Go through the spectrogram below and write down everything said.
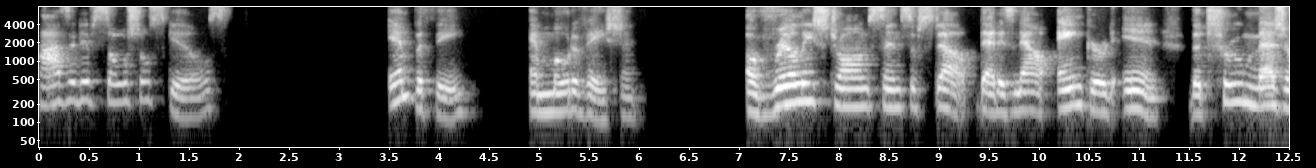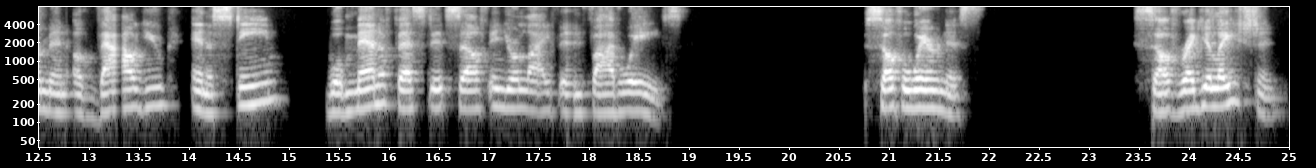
positive social skills, empathy, and motivation. A really strong sense of self that is now anchored in the true measurement of value and esteem will manifest itself in your life in five ways self awareness, self regulation,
